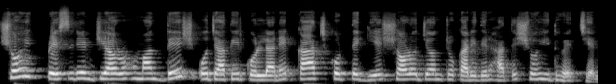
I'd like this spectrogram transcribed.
শহীদ প্রেসিডেন্ট জিয়াউর রহমান দেশ ও জাতির কল্যাণে কাজ করতে গিয়ে ষড়যন্ত্রকারীদের হাতে শহীদ হয়েছেন।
